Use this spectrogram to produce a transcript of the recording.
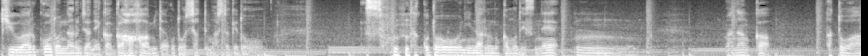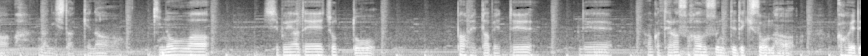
QR コードになるんじゃねえかガハハみたいなことをおっしゃってましたけどそんなことになるのかもですね。うんまあなんかあとは何したっけな。昨日は渋谷でちょっとパフェ食べてでなんかテラスハウスに出てきそうなカフェで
